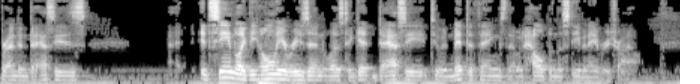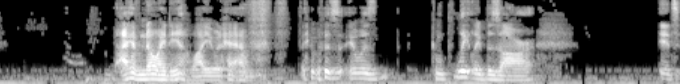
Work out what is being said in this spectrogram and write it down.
Brendan Dassey's. It seemed like the only reason was to get Dassey to admit to things that would help in the Steven Avery trial. I have no idea why you would have. It was it was completely bizarre. It's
